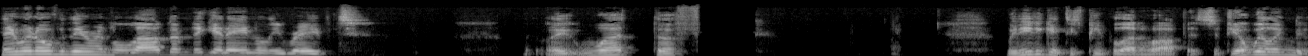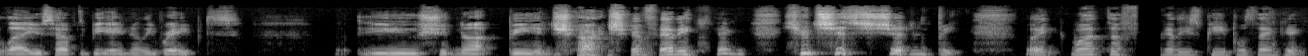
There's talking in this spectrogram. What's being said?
they went over there and allowed them to get anally raped. Like, what the f- We need to get these people out of office. If you're willing to allow yourself to be anally raped, you should not be in charge of anything. You just shouldn't be. Like, what the fuck are these people thinking?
